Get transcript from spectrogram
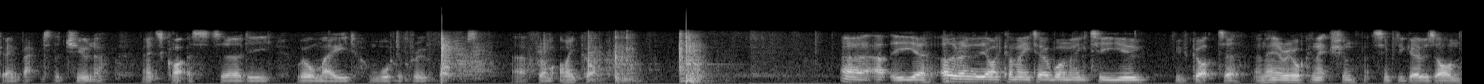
going back to the tuner. And it's quite a sturdy, well-made, waterproof box uh, from Icom. Uh, at the uh, other end of the ICOM 801 ATU we've got uh, an aerial connection that simply goes on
